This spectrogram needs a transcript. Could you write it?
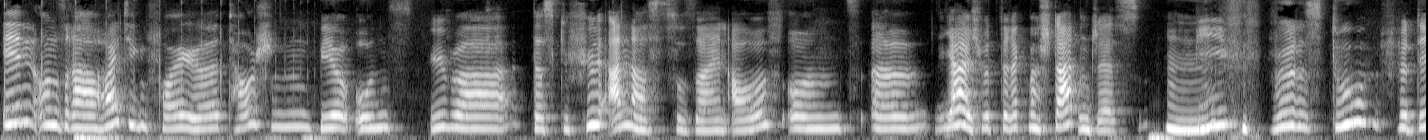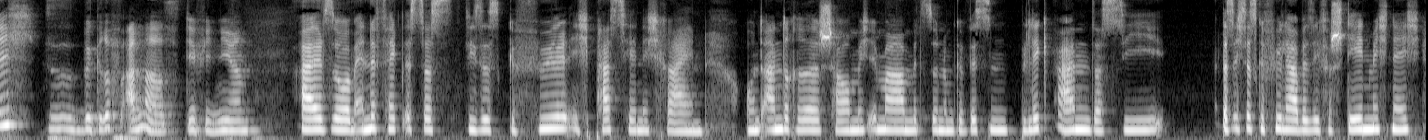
In unserer heutigen Folge tauschen wir uns über das Gefühl, anders zu sein aus. Und äh, ja, ich würde direkt mal starten, Jess. Mhm. Wie würdest du für dich diesen Begriff anders definieren? Also im Endeffekt ist das dieses Gefühl, ich passe hier nicht rein. Und andere schauen mich immer mit so einem gewissen Blick an, dass sie, dass ich das Gefühl habe, sie verstehen mich nicht,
